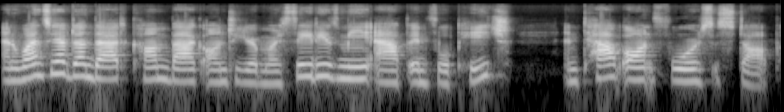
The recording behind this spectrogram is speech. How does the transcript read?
and once you have done that, come back onto your Mercedes Me app info page and tap on Force Stop.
